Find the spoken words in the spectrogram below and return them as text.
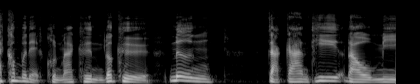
accommodate คุณมากขึ้นก็คือ 1. จากการที่เรามี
